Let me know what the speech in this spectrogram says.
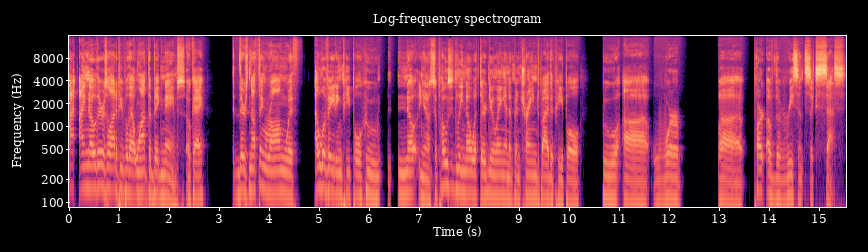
I, I know there's a lot of people that want the big names, okay? There's nothing wrong with elevating people who know, you know, supposedly know what they're doing and have been trained by the people who uh, were uh, part of the recent success.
